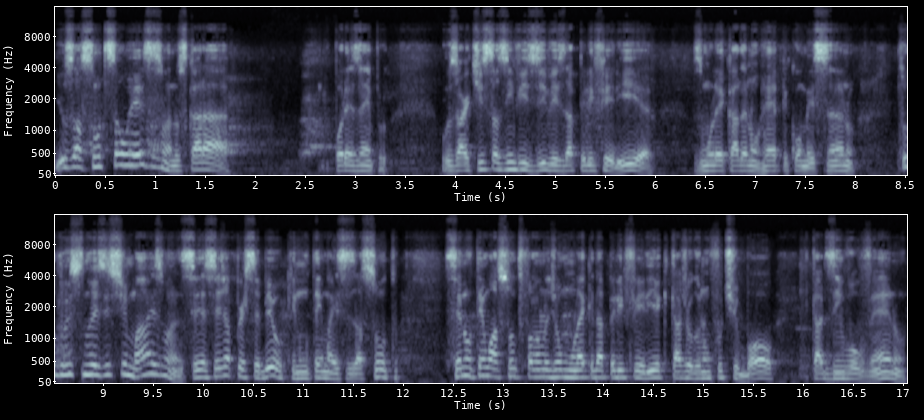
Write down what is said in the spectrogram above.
E os assuntos são esses, mano. Os caras, por exemplo, os artistas invisíveis da periferia, os molecada no rap começando. Tudo isso não existe mais, mano. Você já percebeu que não tem mais esses assuntos? Você não tem um assunto falando de um moleque da periferia que tá jogando um futebol, que tá desenvolvendo.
